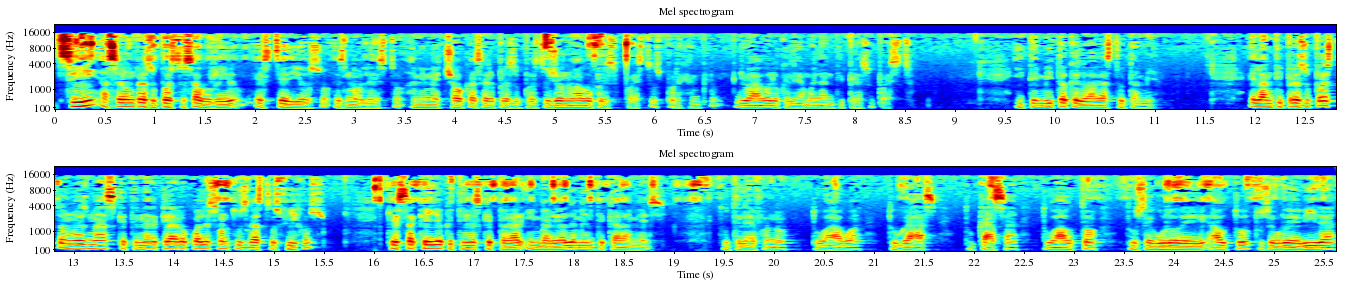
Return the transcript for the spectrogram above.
Sí, hacer un presupuesto es aburrido, es tedioso, es molesto. A mí me choca hacer presupuestos. Yo no hago presupuestos, por ejemplo. Yo hago lo que le llamo el antipresupuesto. Y te invito a que lo hagas tú también. El antipresupuesto no es más que tener claro cuáles son tus gastos fijos, que es aquello que tienes que pagar invariablemente cada mes. Tu teléfono, tu agua, tu gas, tu casa, tu auto, tu seguro de auto, tu seguro de vida,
